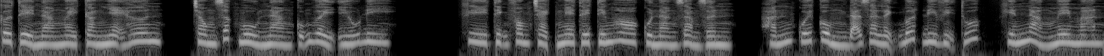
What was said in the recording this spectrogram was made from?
Cơ thể nàng ngày càng nhẹ hơn, trong giấc ngủ nàng cũng gầy yếu đi. Khi Thịnh Phong Trạch nghe thấy tiếng ho của nàng giảm dần, hắn cuối cùng đã ra lệnh bớt đi vị thuốc, khiến nàng mê man.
